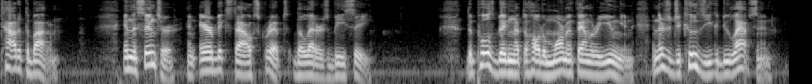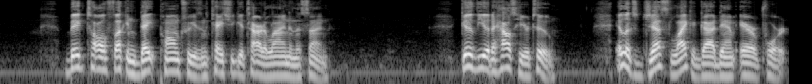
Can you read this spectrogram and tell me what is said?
Tiled at the bottom. In the center, an Arabic style script, the letters BC. The pool's big enough to hold a Mormon family reunion, and there's a jacuzzi you could do laps in. Big, tall fucking date palm trees in case you get tired of lying in the sun. Good view of the house here, too. It looks just like a goddamn Arab fort.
